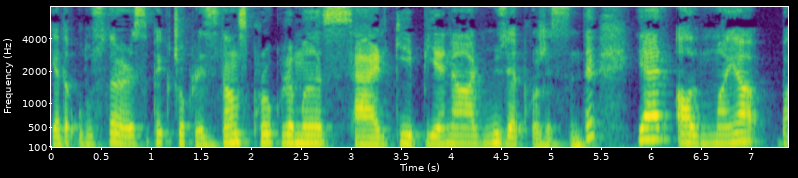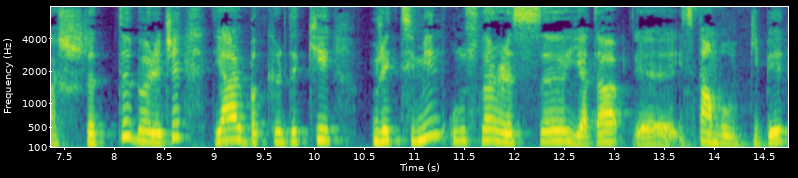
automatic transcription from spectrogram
ya da uluslararası pek çok rezidans programı, sergi, bienal, müze projesinde yer almaya başladı. Böylece Diyarbakır'daki üretimin uluslararası ya da e, İstanbul gibi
